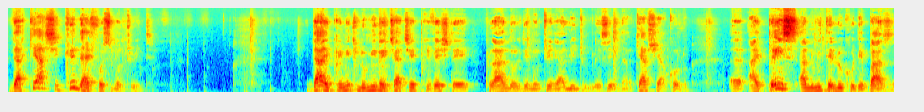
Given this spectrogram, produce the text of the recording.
Dar chiar și când ai fost mântuit, da, ai primit lumină în ceea ce privește planul de mântuire a lui Dumnezeu, dar chiar și acolo, uh, ai prins anumite lucruri de bază,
